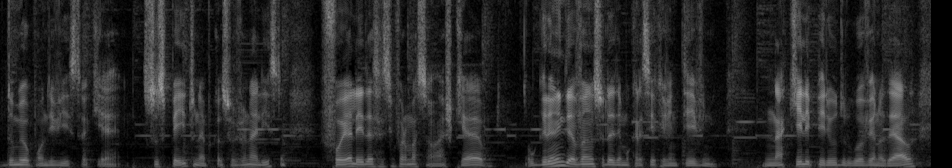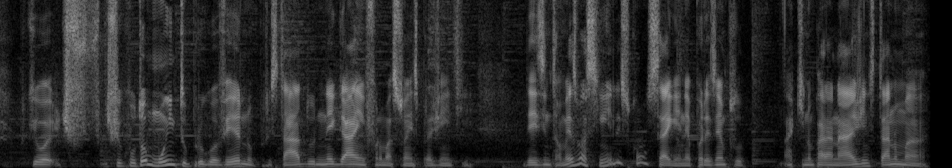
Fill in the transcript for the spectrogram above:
do meu ponto de vista, que é suspeito, né, porque eu sou jornalista, foi a lei dessa informação. Acho que é o grande avanço da democracia que a gente teve naquele período do governo dela, porque dificultou muito para o governo, para o Estado, negar informações para a gente desde então. Mesmo assim, eles conseguem, né? Por exemplo, aqui no Paraná, a gente está numa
